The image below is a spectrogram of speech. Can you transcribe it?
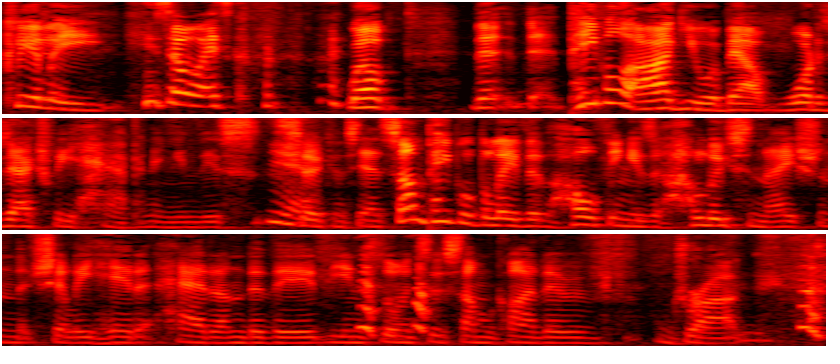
clearly He's always got. well. The, the, people argue about what is actually happening in this Yeah. circumstance. Some people believe that the whole thing is a hallucination that Shelley had had under the, the influence of some kind of drug.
